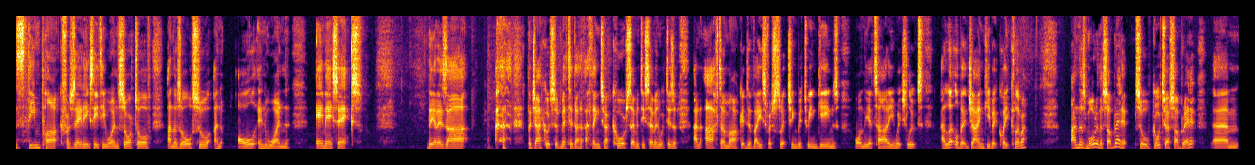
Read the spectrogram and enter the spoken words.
theme park for ZX81, sort of, and there's also an all in one MSX. There is a Pajako submitted a, a thing to a Core 77, which is a, an aftermarket device for switching between games on the Atari, which looks a little bit janky but quite clever. And there's more in the subreddit. So go to our subreddit, um,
